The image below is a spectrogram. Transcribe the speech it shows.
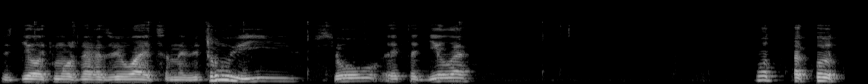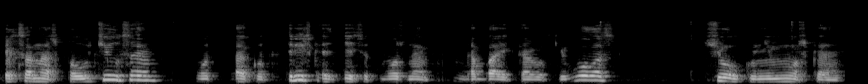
сделать можно, развивается на ветру. И все это дело. Вот такой вот персонаж получился. Вот так вот стрижка. Здесь вот можно добавить короткий волос. Челку немножко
